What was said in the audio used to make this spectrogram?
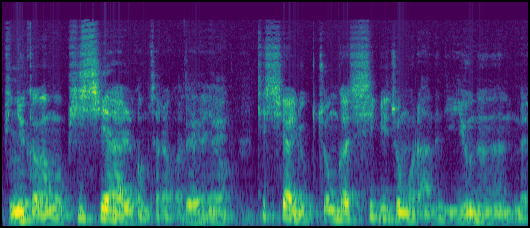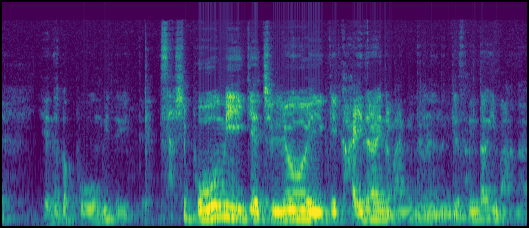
비뇨기과 가면 PCR 검사라고 하잖아요. 네, PCR 6종과 12종을 하는 이유는 네. 얘네가 보험이 되기 때문에 사실 보험이 이게 진료 이게 가이드라인을 만드는 음. 게 상당히 많아요.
